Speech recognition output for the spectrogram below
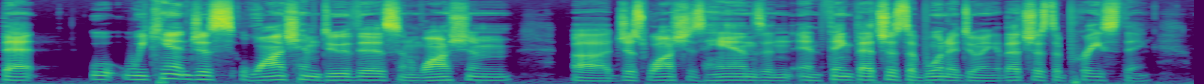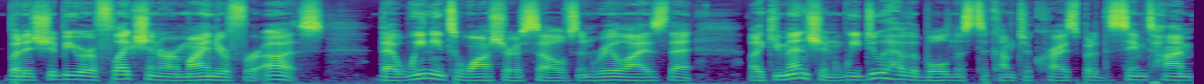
that we can't just watch him do this and watch him uh, just wash his hands and, and think that's just Abuna doing it. That's just a priest thing. But it should be a reflection, a reminder for us that we need to wash ourselves and realize that, like you mentioned, we do have the boldness to come to Christ, but at the same time,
